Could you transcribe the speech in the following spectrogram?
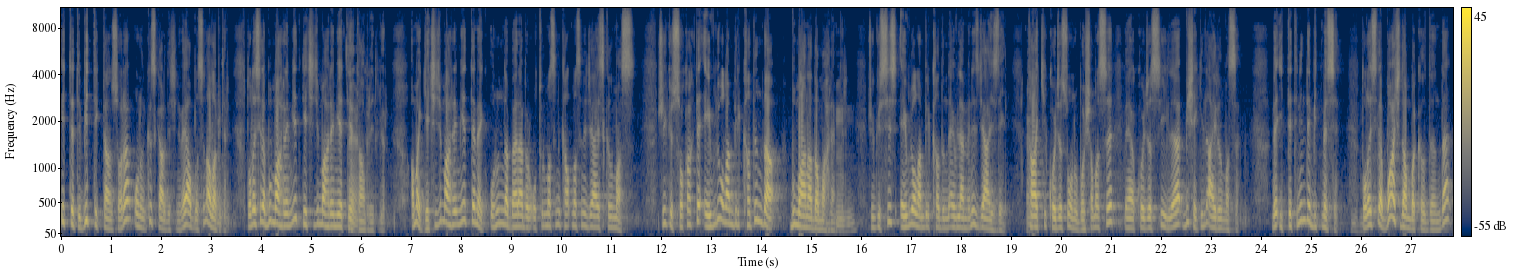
İddeti bittikten sonra onun kız kardeşini veya ablasını alabilir. Dolayısıyla bu mahremiyet geçici mahremiyet diye Evet. tabir ediliyor. Ama geçici mahremiyet demek onunla beraber oturmasını kalkmasını caiz kılmaz. Çünkü sokakta evli olan bir kadın da bu manada mahremdir. Çünkü siz evli olan bir kadınla evlenmeniz caiz değil. Ta ki kocası onu boşaması veya kocasıyla bir şekilde ayrılması ve iddetinin de bitmesi. Dolayısıyla bu açıdan bakıldığında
